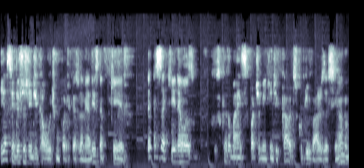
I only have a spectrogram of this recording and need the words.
E assim, deixa eu indicar o último podcast da minha lista, porque esses aqui, né, os, os quero mais fortemente indicar, eu descobri vários esse ano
